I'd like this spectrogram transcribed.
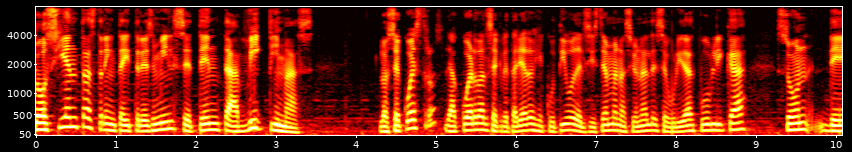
233.070 víctimas. Los secuestros, de acuerdo al Secretariado Ejecutivo del Sistema Nacional de Seguridad Pública, son de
